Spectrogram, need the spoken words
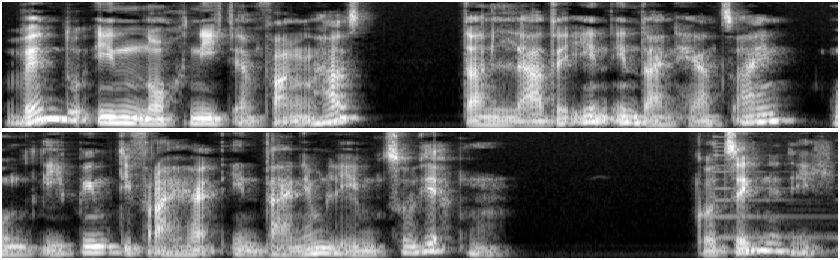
Wenn du ihn noch nicht empfangen hast, dann lade ihn in dein Herz ein und gib ihm die Freiheit, in deinem Leben zu wirken. Gott segne dich.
